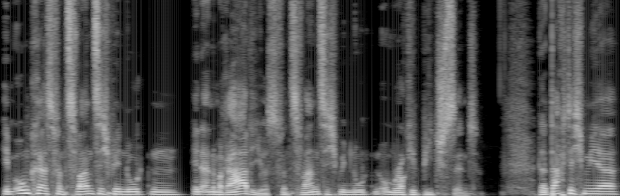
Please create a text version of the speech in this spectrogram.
im Umkreis von 20 Minuten, in einem Radius von 20 Minuten um Rocky Beach sind. Da dachte ich mir,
